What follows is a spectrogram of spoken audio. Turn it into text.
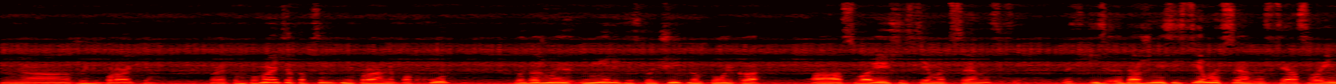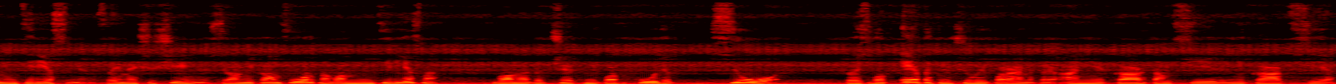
э, жить в браке. Поэтому, понимаете, это абсолютно неправильный подход. Вы должны мерить исключительно только а, своей системой ценностей. То есть даже не системой ценностей, а своими интересами, своими ощущениями. Если вам некомфортно, вам неинтересно, вам этот человек не подходит, все. То есть вот это ключевые параметры, а не как там все или не как все.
